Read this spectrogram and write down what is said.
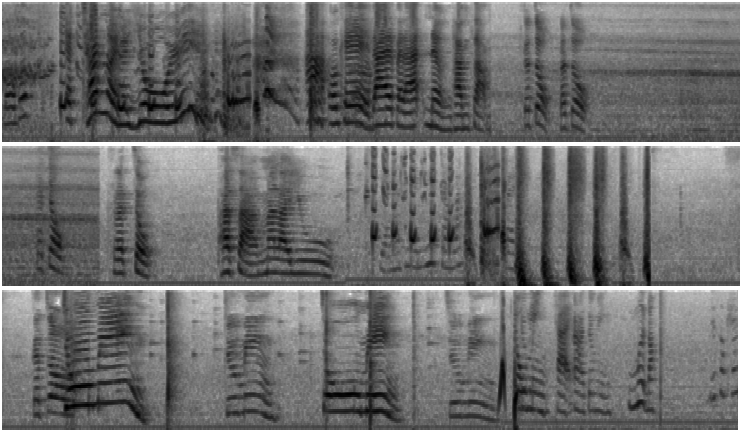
เราก็แอคชั่นหน่อยเลยยุ้ยอะโอเค ได้ไปละหนึ่งคำศัพท์กระจกกระจก กระจก กระจกภาษา มาลายู กระจกจูมิง จูมิง จูมิง จูมิง จูมิงใช่อะจูมิงมืดนะนี่สักที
